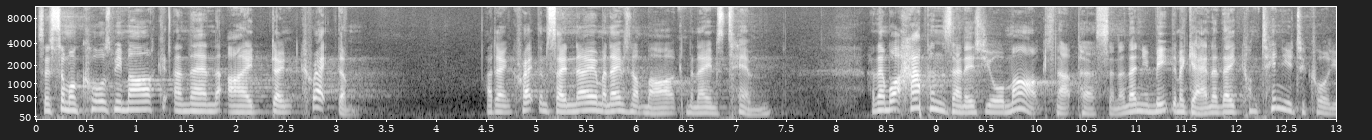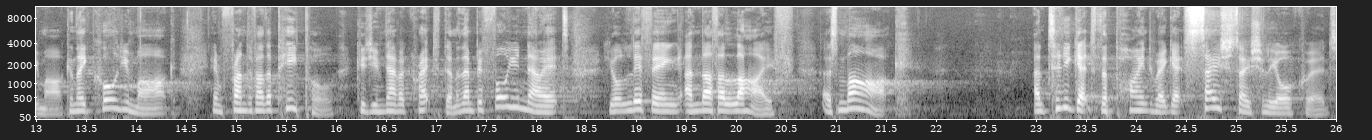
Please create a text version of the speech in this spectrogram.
So someone calls me Mark, and then I don't correct them. I don't correct them, say, no, my name's not Mark, my name's Tim. And then what happens then is you're marked that person, and then you meet them again, and they continue to call you Mark, and they call you Mark in front of other people because you've never corrected them. And then before you know it, you're living another life as Mark until you get to the point where it gets so socially awkward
